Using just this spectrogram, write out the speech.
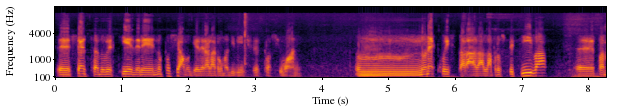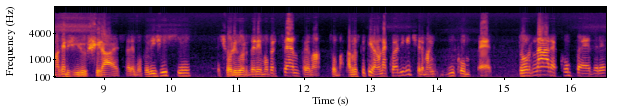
eh, senza dover chiedere, non possiamo chiedere alla Roma di vincere il prossimo anno. Mm, non è questa la, la- la prospettiva, eh, poi magari ci riuscirà e saremo felicissimi e ce lo ricorderemo per sempre, ma insomma la prospettiva non è quella di vincere ma di competere, tornare a competere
